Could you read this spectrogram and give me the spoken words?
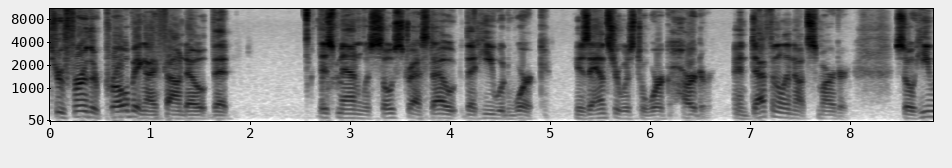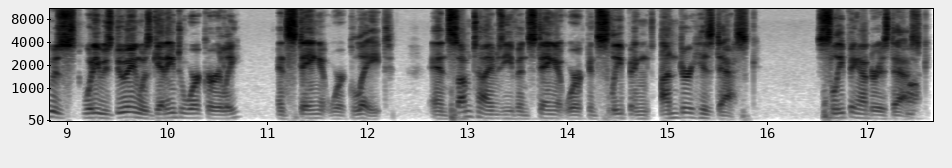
through further probing, I found out that this man was so stressed out that he would work. His answer was to work harder and definitely not smarter. So he was what he was doing was getting to work early and staying at work late and sometimes even staying at work and sleeping under his desk, sleeping under his desk.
